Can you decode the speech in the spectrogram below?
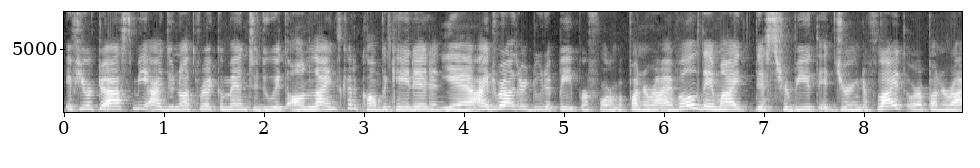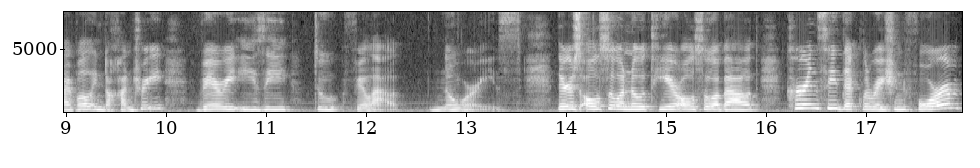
If you were to ask me, I do not recommend to do it online. It's kind of complicated and yeah, I'd rather do the paper form upon arrival. They might distribute it during the flight or upon arrival in the country. Very easy to fill out no worries. There's also a note here also about currency declaration form.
